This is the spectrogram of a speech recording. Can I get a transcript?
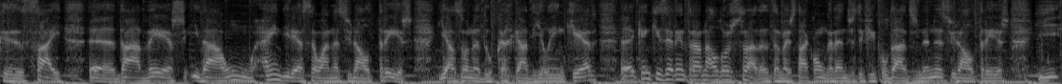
que sai uh, da A10 e da A1 em direção à Nacional 3 e à zona do carregado de Alenquer. Quem quiser entrar na autoestrada também está com grandes dificuldades na Nacional 3 e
